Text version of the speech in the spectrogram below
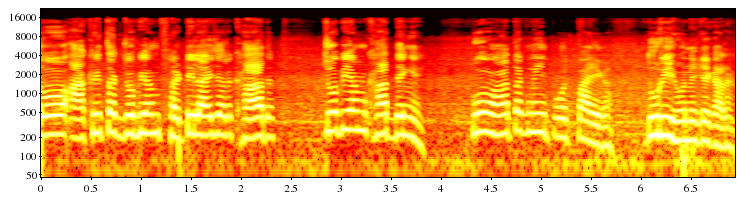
तो आखिरी तक जो भी हम फर्टिलाइज़र खाद, जो भी हम खाद देंगे, वो वहाँ तक नहीं पहुँच पाएगा, दूरी होने के कारण।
